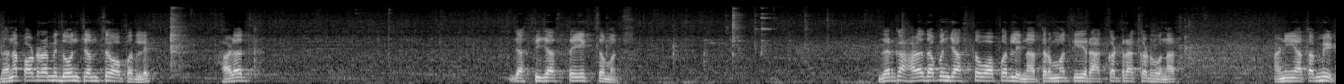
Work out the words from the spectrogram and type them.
धना पावडर आम्ही दोन चमचे वापरले. हळद. जास्तीत जास्त एक चमच. जर का हळद आपण जास्त वापरली ना तर मग ती राकट राकट होणार. आणि आता मीठ.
